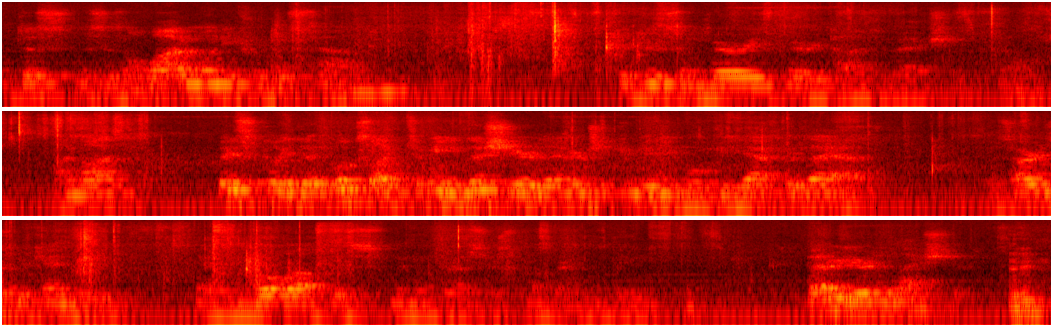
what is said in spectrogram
But this, this is a lot of money for this town to do some very, very positive action. So I'm on, basically, it looks like to me this year, the energy committee will be after that, as hard as we can be, and roll out this window dressers program. It'll be better year than last year. Thank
